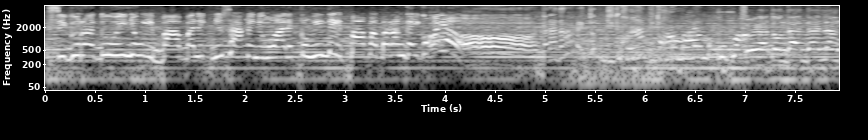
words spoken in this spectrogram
Siguraduhin yung ibabalik nyo sa akin yung wallet. Kung hindi, ipapabarangay ko kayo. Oo, tara, tara. Dito, dito ka nga, dito ka muna makupa. So, atong daan-daan lang.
